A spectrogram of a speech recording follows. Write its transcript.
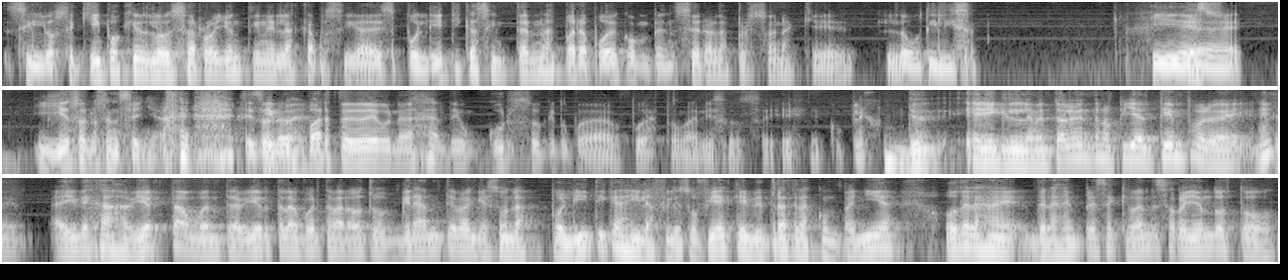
si los equipos que lo desarrollan tienen las capacidades políticas internas para poder convencer a las personas que lo utilizan. Y, eh, y eso no se enseña. Eso no es pues. parte de, una, de un curso que tú puedas, puedas tomar y eso es, complejo. Eric, lamentablemente nos pilla el tiempo, pero ahí, dejas abierta o entreabierta la puerta para otro gran tema que son las políticas y las filosofías que hay detrás de las compañías o de las, de las empresas que van desarrollando estos,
